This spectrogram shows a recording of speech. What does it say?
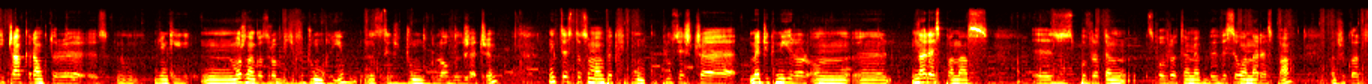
I czakram, który m, dzięki można go zrobić w dżungli, z tych dżunglowych rzeczy. No i to jest to, co mam w ekwipunku. Plus jeszcze Magic Mirror, on y, na respa nas y, z powrotem, z powrotem jakby wysyła na respa. Na przykład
